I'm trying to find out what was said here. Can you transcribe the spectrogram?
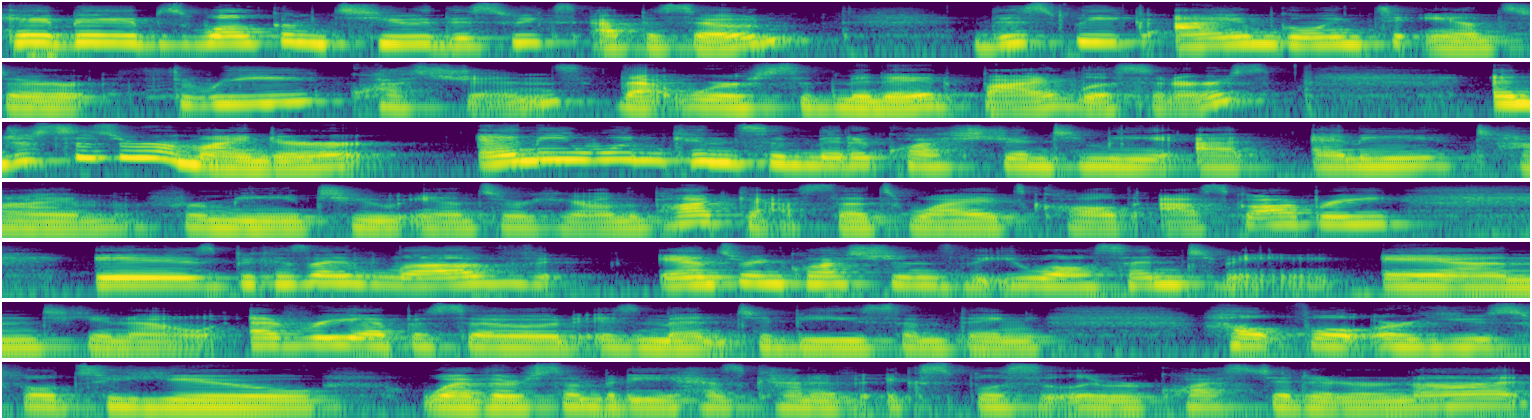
Hey, babes, welcome to this week's episode. This week, I am going to answer three questions that were submitted by listeners. And just as a reminder, anyone can submit a question to me at any time for me to answer here on the podcast. That's why it's called Ask Aubree is because I love answering questions that you all send to me. And, you know, every episode is meant to be something helpful or useful to you, whether somebody has kind of explicitly requested it or not.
